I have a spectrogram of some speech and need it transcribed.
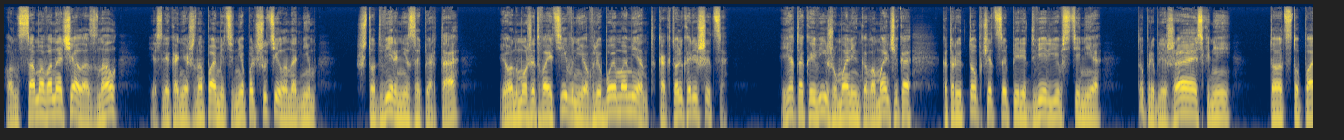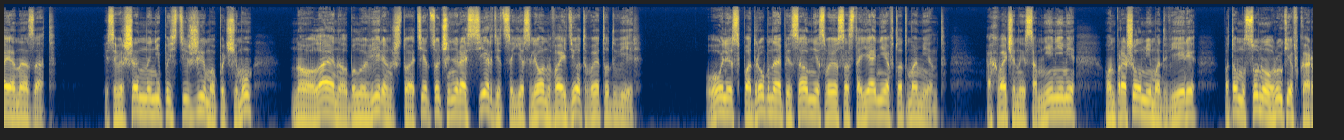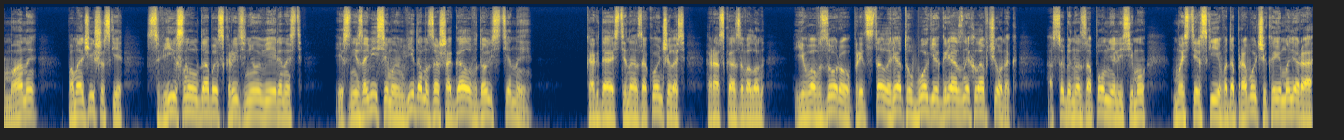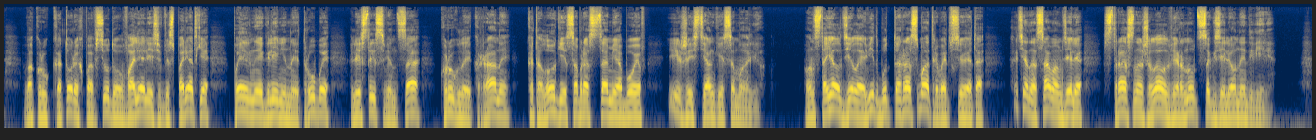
Он с самого начала знал, если, конечно, память не подшутила над ним, что дверь не заперта, и он может войти в нее в любой момент, как только решится. Я так и вижу маленького мальчика, который топчется перед дверью в стене, то приближаясь к ней, то отступая назад. И совершенно непостижимо, почему, но Лайонел был уверен, что отец очень рассердится, если он войдет в эту дверь. Олис подробно описал мне свое состояние в тот момент. Охваченный сомнениями, он прошел мимо двери, потом сунул руки в карманы, по-мальчишески свистнул, дабы скрыть неуверенность, и с независимым видом зашагал вдоль стены. Когда стена закончилась, рассказывал он, его взору предстал ряд убогих грязных ловчонок. Особенно запомнились ему мастерские водопроводчика и маляра, вокруг которых повсюду валялись в беспорядке пыльные глиняные трубы, листы свинца, круглые краны, каталоги с образцами обоев и жестянки с эмалью. Он стоял, делая вид, будто рассматривает все это, хотя на самом деле страстно желал вернуться к зеленой двери.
